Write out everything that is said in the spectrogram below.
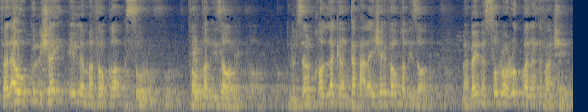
فله كل شيء إلا ما فوق السرة فوق الإزار. النبي صلى الله عليه وسلم قال لك أن تفعل أي شيء فوق الإزار. ما بين السرة والركبة لا تفعل شيء.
